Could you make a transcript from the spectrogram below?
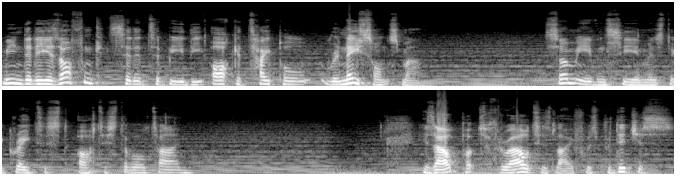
mean that he is often considered to be the archetypal Renaissance man. Some even see him as the greatest artist of all time. His output throughout his life was prodigious.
